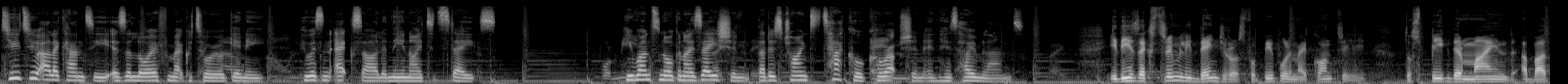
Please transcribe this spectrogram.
Tutu Alicante is a lawyer from Equatorial Guinea who is in exile in the United States. He runs an organization that is trying to tackle corruption in his homeland. It is extremely dangerous for people in my country to speak their mind about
